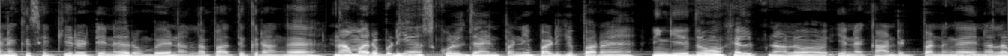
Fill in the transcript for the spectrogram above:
எனக்கு செக்யூரிட்டின்னு ரொம்பவே நல்லா பார்த்துக்கிறாங்க நான் மறுபடியும் ஸ்கூல் ஜாயின் பண்ணி படிக்க போகிறேன் நீங்கள் எதுவும் ஹெல்ப்னாலும் என்னை காண்டாக்ட் பண்ணுங்க. என்னால்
